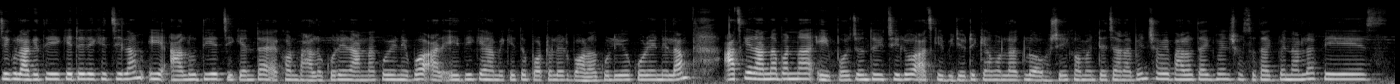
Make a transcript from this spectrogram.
যেগুলো আগে থেকে কেটে রেখেছিলাম। এই আলু দিয়ে চিকেনটা এখন ভালো করে রান্না করে নেব। আর এইদিকে আমি কিন্তু পটলের বড়াগুলিও করে নিলাম। আজকে রান্নাবান্না এই পর্যন্তই ছিল। আজকে ভিডিওটি কেমন লাগল অবশ্যই কমেন্টে জানাবেন। সবাই ভালো থাকবেন সুস্থ থাকবেন। আল্লাহ হাফিজ।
